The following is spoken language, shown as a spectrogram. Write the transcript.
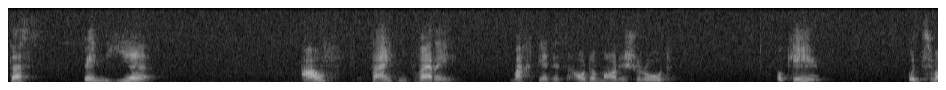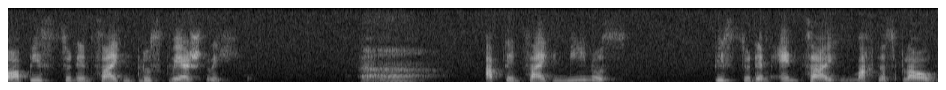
dass wenn hier Aufzeichen Query macht er das automatisch rot. Okay? Und zwar bis zu dem Zeichen plus Querstrich. Ah. Ab dem Zeichen minus bis zu dem Endzeichen macht das blau.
